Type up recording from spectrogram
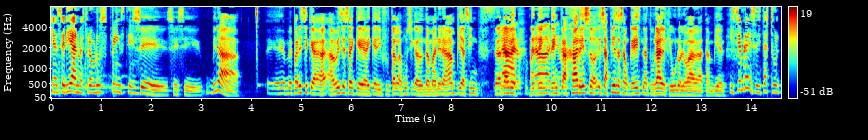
¿Quién sería nuestro Bruce Springsteen? Sí, sí, sí. Mira, eh, me parece que a, a veces hay que hay que disfrutar la música de una manera amplia sin tratar Claro, de- de, de- comparar de y encajar eso, esas piezas, aunque es natural que uno lo haga también. Y siempre necesitas tu,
